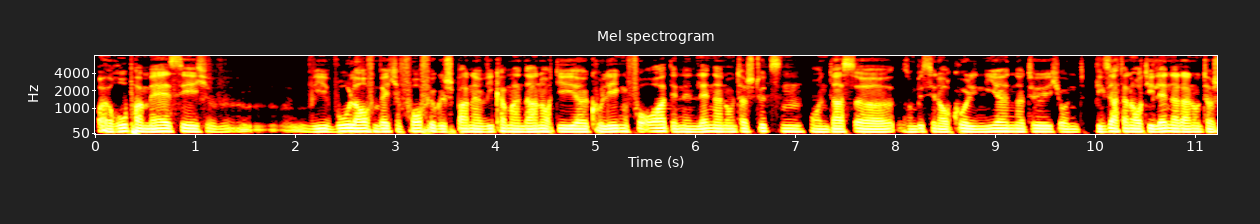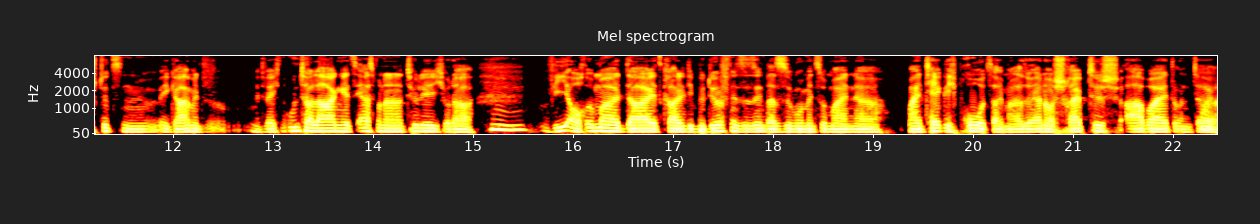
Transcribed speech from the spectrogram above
europamäßig, wie, wo laufen welche Vorführgespanne, wie kann man da noch die äh, Kollegen vor Ort in den Ländern unterstützen und das äh, so ein bisschen auch koordinieren natürlich und wie gesagt dann auch die Länder dann unterstützen, egal mit, mit welchen Unterlagen jetzt erstmal dann natürlich oder mhm. wie auch immer da jetzt gerade die Bedürfnisse sind, das ist im Moment so meine mein täglich Brot, sag ich mal. Also eher noch Schreibtischarbeit und äh,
